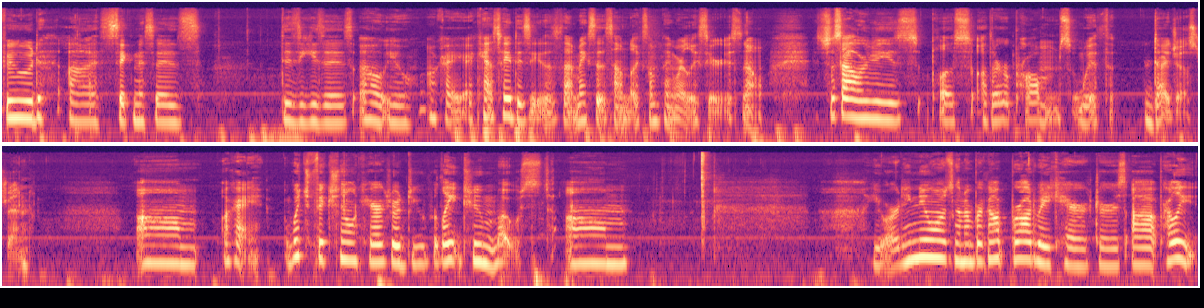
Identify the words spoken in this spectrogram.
food uh, sicknesses, diseases. Oh, ew. Okay, I can't say diseases. That makes it sound like something really serious. No, it's just allergies plus other problems with digestion. Um, okay. Which fictional character do you relate to most? Um, you already knew I was gonna bring up Broadway characters. Uh, probably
